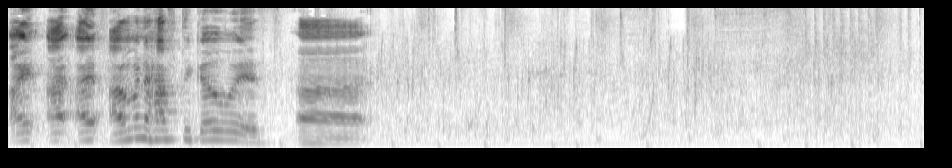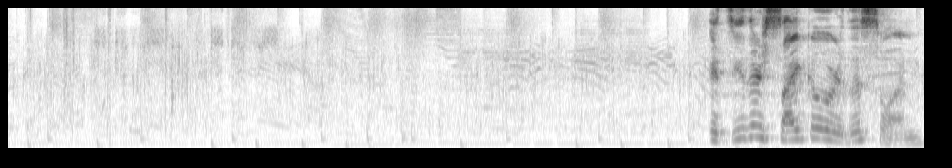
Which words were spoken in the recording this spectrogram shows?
I I I I'm gonna have to go with uh It's either Psycho or this one.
